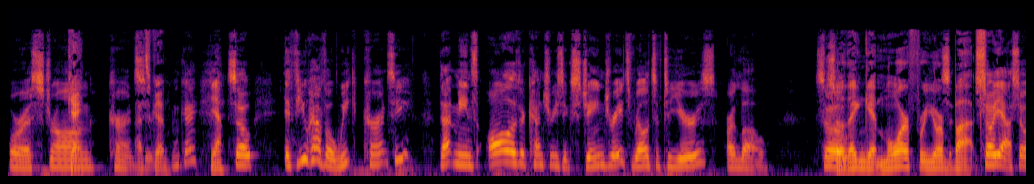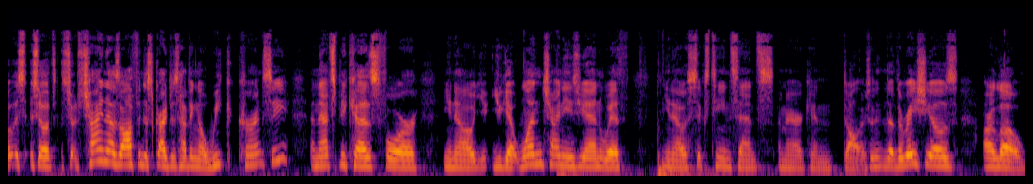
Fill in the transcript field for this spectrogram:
or a strong Okay. currency. That's good. Okay. Yeah. So if you have a weak currency, that means all other countries' exchange rates relative to yours are low. So, So they can get more for your buck. so yeah, so so if, so China is often described as having a weak currency, and that's because for you know you, you get one Chinese yuan with you know sixteen cents American dollars, and the, the ratios are low,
